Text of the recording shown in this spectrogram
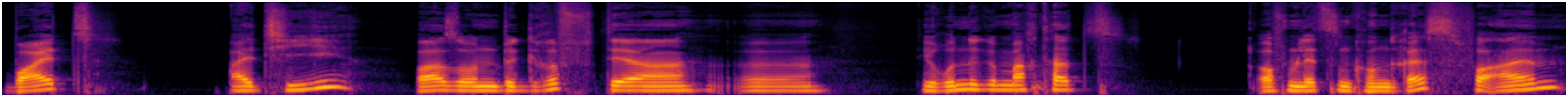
White IT war so ein Begriff, der äh, die Runde gemacht hat, auf dem letzten Kongress vor allem.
